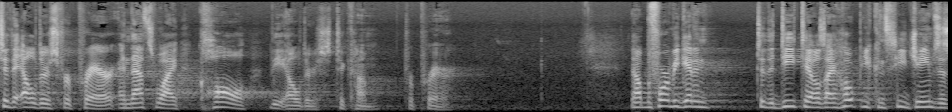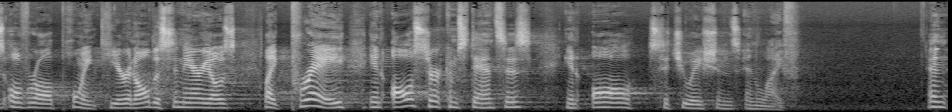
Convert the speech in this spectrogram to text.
to the elders for prayer, and that's why call the elders to come for prayer. Now, before we get into the details, I hope you can see James's overall point here in all the scenarios like pray in all circumstances, in all situations in life. And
